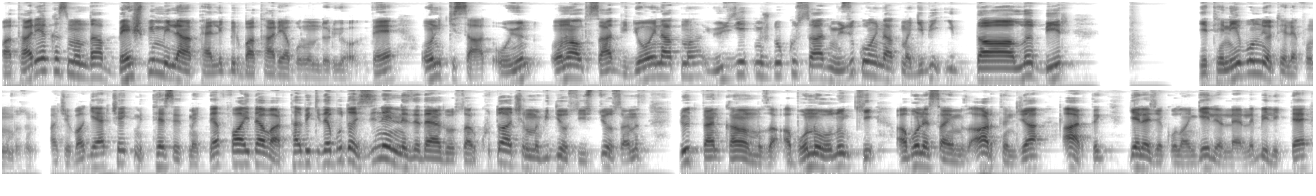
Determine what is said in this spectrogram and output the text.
Batarya kısmında 5000 mAh'lik bir batarya bulunduruyor ve 12 saat oyun, 16 saat video oynatma, 179 saat müzik oynatma gibi iddialı bir yeteneği bulunuyor telefonumuzun. Acaba gerçek mi? Test etmekte fayda var. Tabii ki de bu da sizin elinizde değerli dostlar. Kutu açılımı videosu istiyorsanız lütfen kanalımıza abone olun ki abone sayımız artınca artık gelecek olan gelirlerle birlikte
